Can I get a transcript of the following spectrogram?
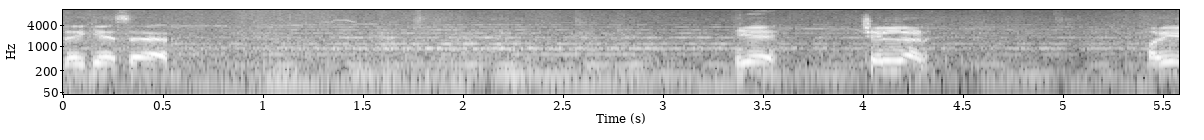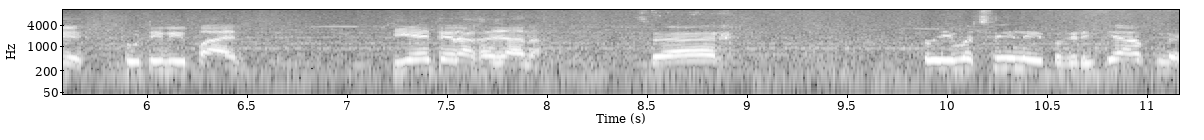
देखिए, सर। ये चिल्लड़ और ये टूटी हुई पायल, ये तेरा खजाना। सर तो ये मछली नहीं पकड़ी क्या आपने?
